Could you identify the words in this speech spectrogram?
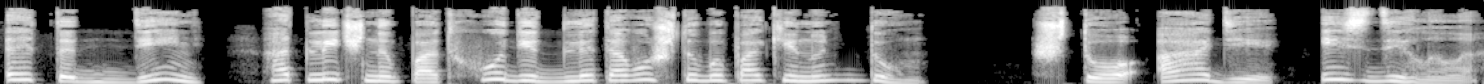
этот день отлично подходит для того, чтобы покинуть дом, что Ади и сделала.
